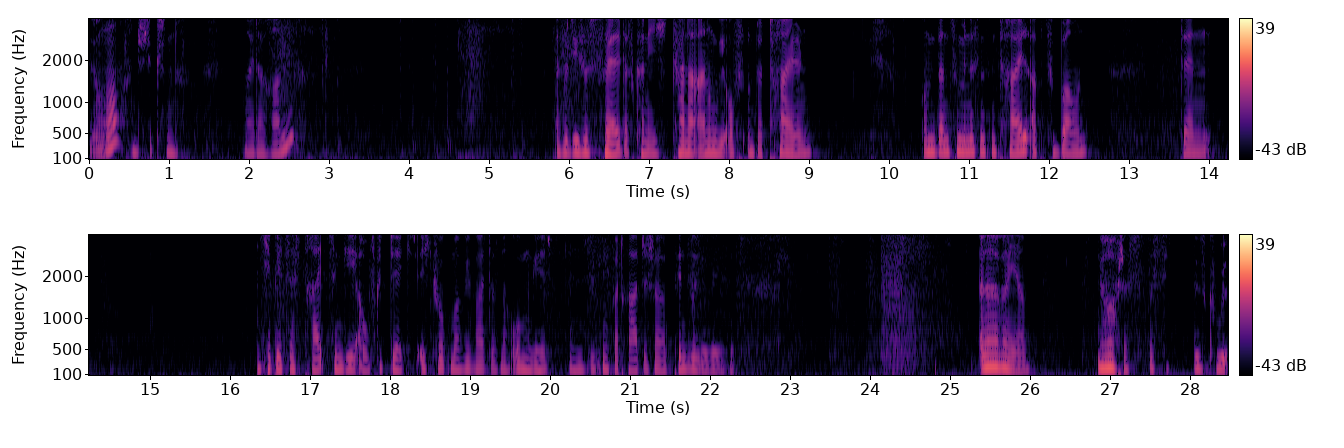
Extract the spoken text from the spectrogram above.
So, ein Stückchen weiter ran. Also dieses Feld, das kann ich keine Ahnung wie oft unterteilen, um dann zumindest einen Teil abzubauen. Denn ich habe jetzt erst 13G aufgedeckt. Ich guck mal, wie weit das nach oben geht. Denn es ist ein quadratischer Pinsel gewesen. Aber ja. Oh, das, das, das ist cool.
